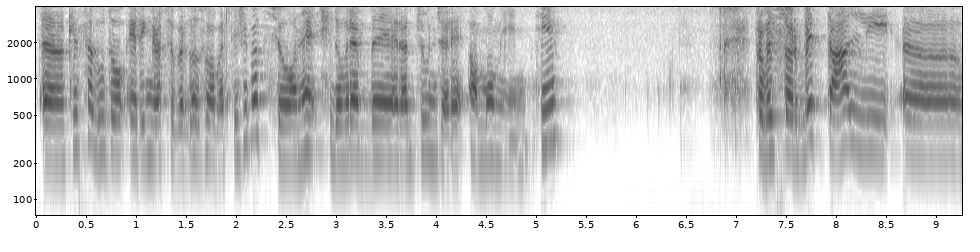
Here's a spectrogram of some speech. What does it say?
Eh, che saluto e ringrazio per la sua partecipazione, ci dovrebbe raggiungere a momenti. Professor Bettalli, eh,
